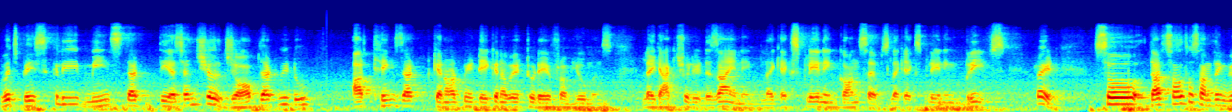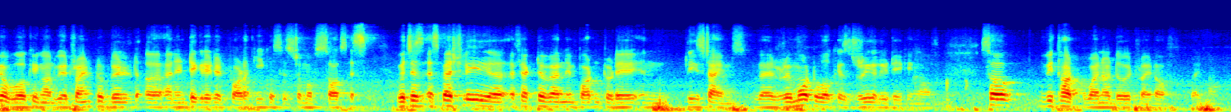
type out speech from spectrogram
which basically means that the essential job that we do are things that cannot be taken away today from humans like actually designing like explaining concepts like explaining briefs right so that's also something we are working on. We are trying to build uh, an integrated product ecosystem of sorts which is especially uh, effective and important today in these times where remote work is really taking off. So we thought why not do it right off right now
